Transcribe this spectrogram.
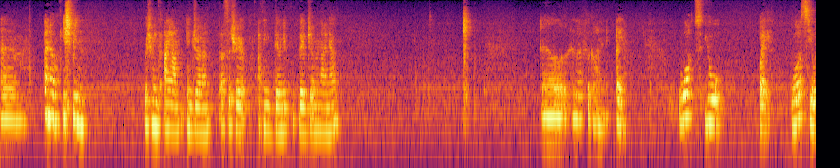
Um, oh no, ich bin, which means I am in German. That's the true, I think the only bit of German I know. Oh, have I forgotten it? Oh yeah. What's your, wait, what's your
